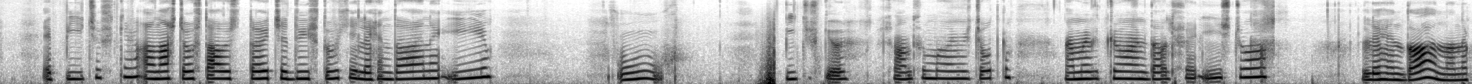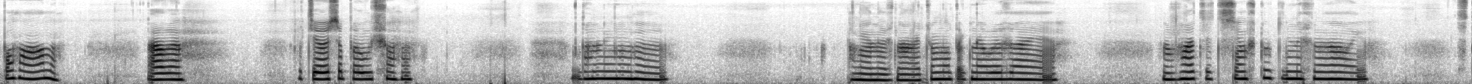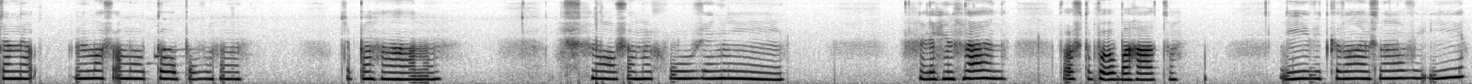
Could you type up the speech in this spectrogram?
епічечки. А в нас ще осталось 32 штуки легендарні і. Ух. Епічечки. Шанси маємо чітко. А ми відкриваємо далі. І що? Легендарна, непогано. Але хотілося получшого. Да не. Я не знаю, чому так не вважає. 27 штук не знаю. Ще не, нема самого топового. Це погано. Знов саме хуже, ні. Легендарне. Просто було багато. І відкриваємо знову і.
